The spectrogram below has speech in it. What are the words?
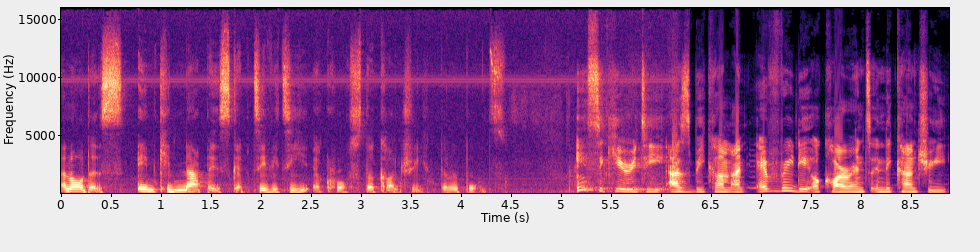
and others in kidnappers' captivity across the country. The reports. Insecurity has become an everyday occurrence in the country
